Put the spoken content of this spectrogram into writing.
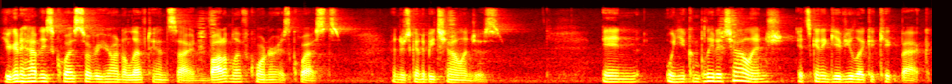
you're going to have these quests over here on the left-hand side. Bottom left corner is quests. And there's going to be challenges. And when you complete a challenge, it's going to give you like a kickback.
